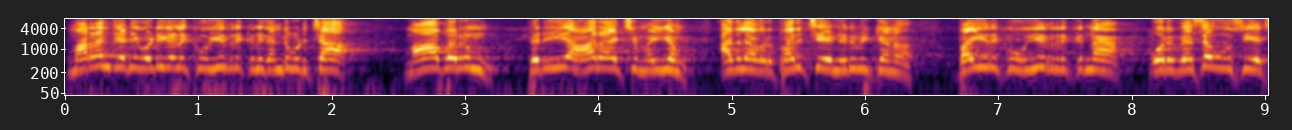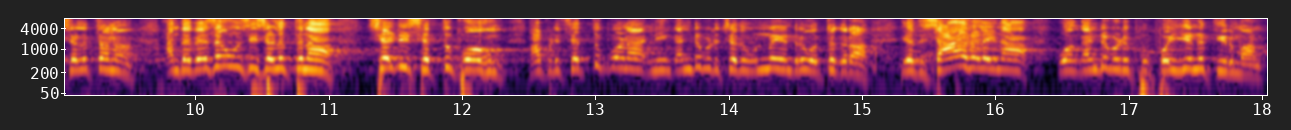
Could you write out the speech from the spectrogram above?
மரம் செடி கொடிகளுக்கு உயிர் இருக்குன்னு கண்டுபிடிச்சா மாபெரும் பெரிய ஆராய்ச்சி மையம். அதில் அவர் பரீட்சையை நிரூபிக்கணும். பயிருக்கு உயிர் இருக்குன்னா ஒரு விச ஊசியை செலுத்தணும். அந்த விச ஊசி செலுத்தினா செடி செத்து போகும். அப்படி செத்து போனால் நீ கண்டுபிடிச்சது உண்மை என்று ஒத்துக்கிறோம் இது சாகலைனா உன் கண்டுபிடிப்பு பொய்ன்னு தீர்மானம்.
